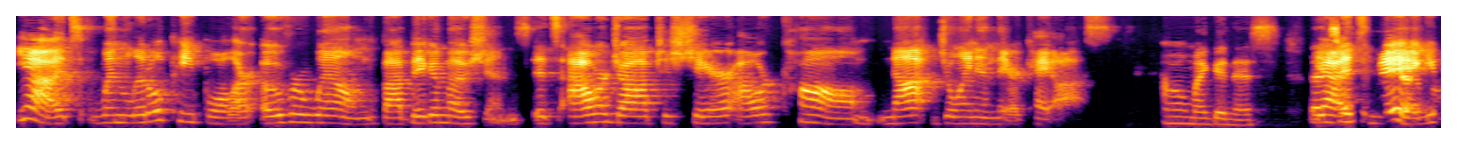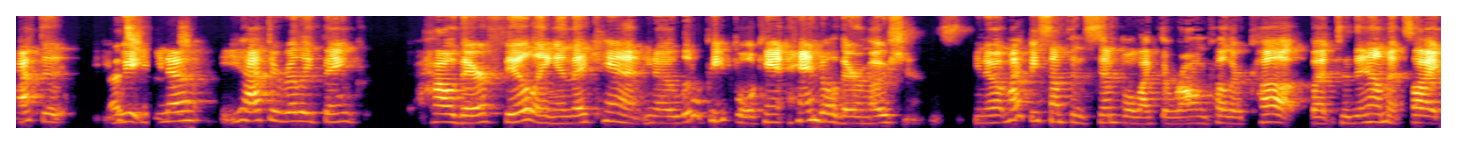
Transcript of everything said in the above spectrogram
Yeah, it's when little people are overwhelmed by big emotions, it's our job to share our calm, not join in their chaos. Oh my goodness. That's yeah, it's big. You have to we, you know, you have to really think how they're feeling and they can't you know little people can't handle their emotions you know it might be something simple like the wrong color cup but to them it's like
